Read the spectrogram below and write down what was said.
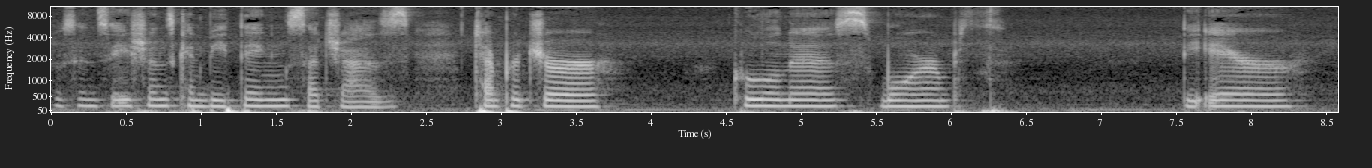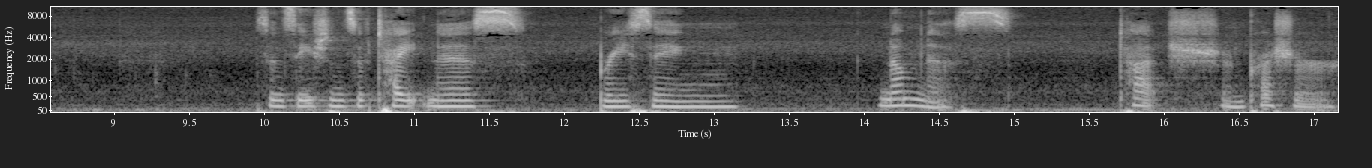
So, sensations can be things such as temperature, coolness, warmth, the air, sensations of tightness, bracing, numbness, touch, and pressure.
